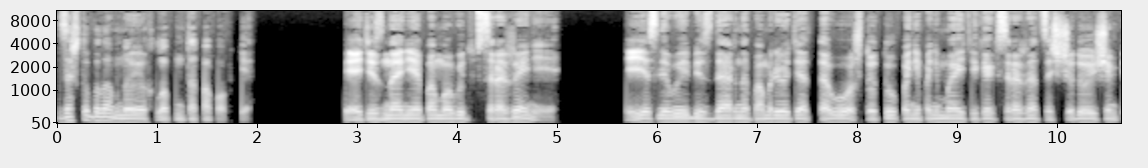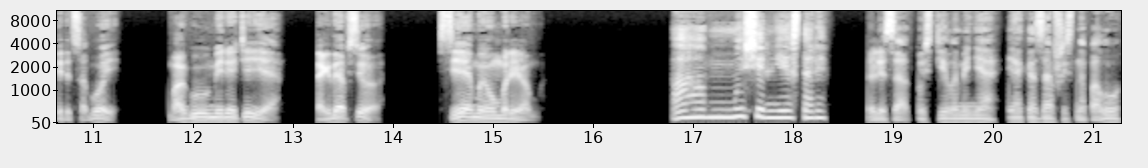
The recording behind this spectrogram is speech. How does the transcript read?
за что была мною хлопнута по попке. «Эти знания помогут в сражении. И если вы бездарно помрете от того, что тупо не понимаете, как сражаться с чудовищем перед собой, могу умереть и я. Тогда все. Все мы умрем». «А мы сильнее стали». Лиса отпустила меня и, оказавшись на полу,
